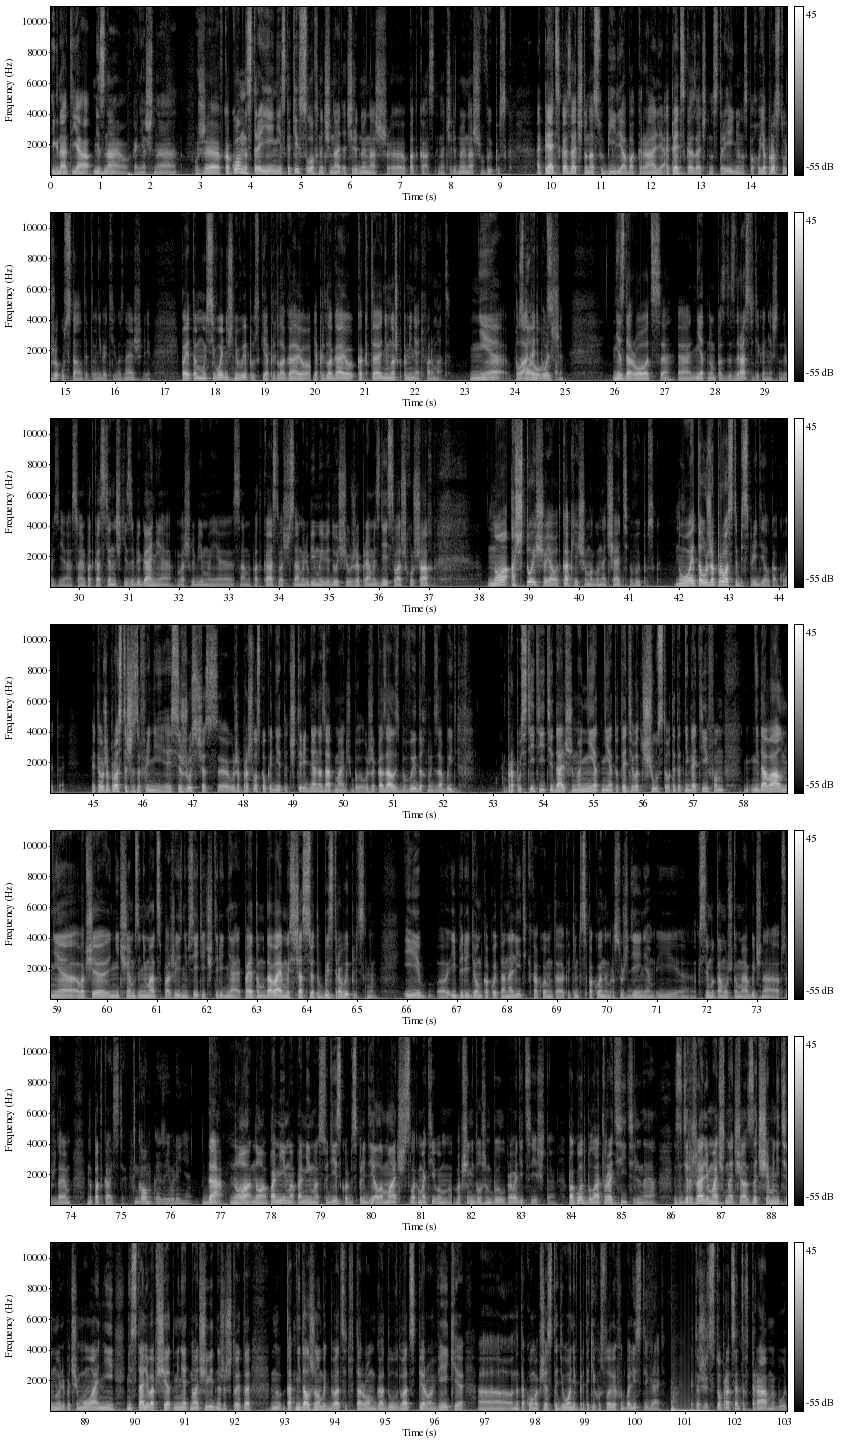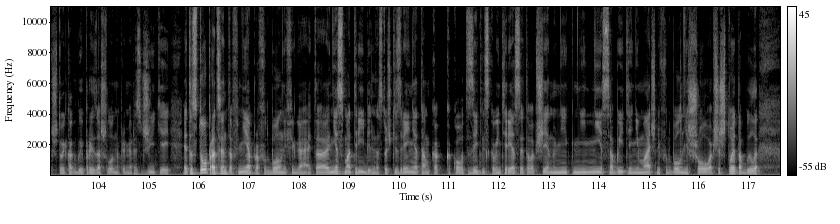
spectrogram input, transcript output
Игнат, я не знаю, конечно, уже в каком настроении, с каких слов начинать очередной наш э, подкаст, очередной наш выпуск. Опять сказать, что нас убили, обокрали, опять сказать, что настроение у нас плохое. Я просто уже устал от этого негатива, знаешь ли. Поэтому сегодняшний выпуск я предлагаю, я предлагаю как-то немножко поменять формат. Не плакать больше не здороваться. Э, нет, ну, здравствуйте, конечно, друзья. С вами подкаст «Стеночки и забегания», ваш любимый э, самый подкаст, ваши самые любимые ведущие уже прямо здесь, в ваших ушах. Но, а что еще я, вот как я еще могу начать выпуск? Ну, это уже просто беспредел какой-то. Это уже просто шизофрения. Я сижу сейчас, э, уже прошло сколько дней это? Четыре дня назад матч был. Уже, казалось бы, выдохнуть, забыть пропустить и идти дальше. Но нет, нет, вот эти вот чувства, вот этот негатив, он не давал мне вообще ничем заниматься по жизни все эти четыре дня. Поэтому давай мы сейчас все это быстро выплескнем и, э, и перейдем к какой-то аналитике, к каким-то каким спокойным рассуждениям и к всему тому, что мы обычно обсуждаем на подкасте. Громкое заявление. Да, но, но помимо, помимо судейского беспредела, матч с Локомотивом вообще не должен был проводиться, я считаю. Погода была отвратительная, задержали матч на час. Зачем они тянули? Почему они не стали вообще отменять? Ну, очевидно же, что это ну, так не должно быть в 22 году, в 21 веке э, на таком вообще стадионе, при таких условиях футболисты играть. Это же сто процентов травмы будут, что и как бы и произошло, например, с GK. Это сто процентов не про футбол нифига, это не смотрибельно с точки зрения там как какого-то зрительского интереса. Это вообще ну не, не, не событие, не матч, не футбол, не шоу. Вообще что это было?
